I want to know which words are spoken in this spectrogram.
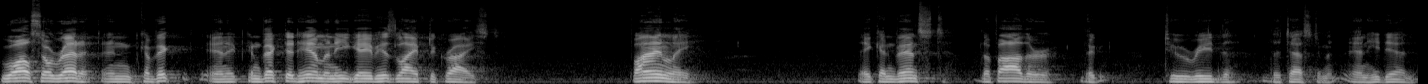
who also read it, and, convict, and it convicted him, and he gave his life to Christ. Finally, they convinced the father the, to read the, the Testament, and he did.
